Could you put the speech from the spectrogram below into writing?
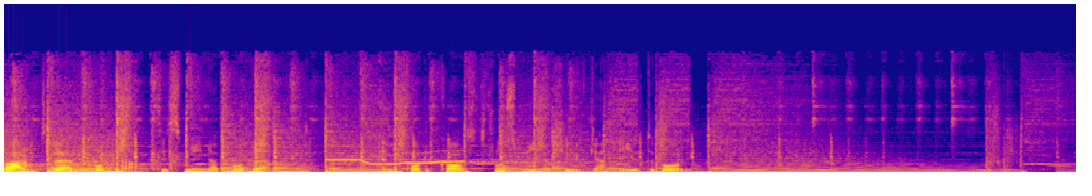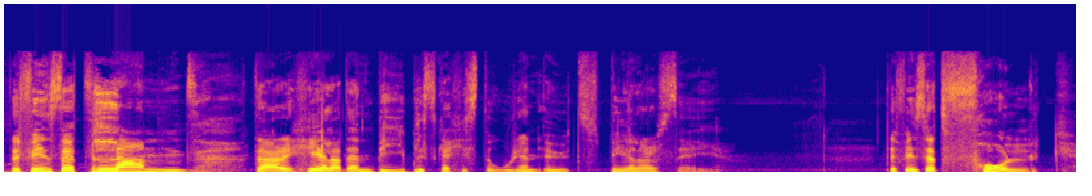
Varmt välkomna till Smyna-podden, en podcast från Smyna-kyrkan i Göteborg. Det finns ett land där hela den bibliska historien utspelar sig. Det finns ett folk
